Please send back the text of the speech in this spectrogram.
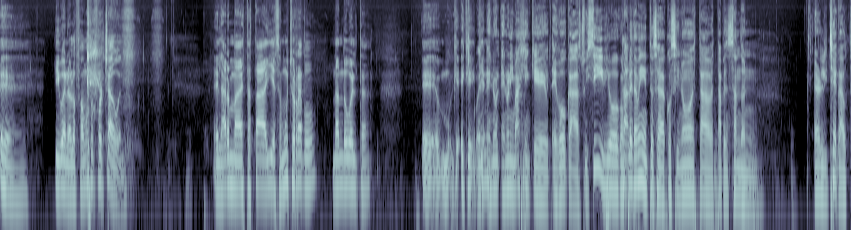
eh, y bueno, los famosos foreshadowing. El arma esta está ahí hace mucho rato, dando vueltas. Eh, mu- que- que- En, ¿quién- en un- en una imagen que evoca suicidio completamente. O sea, Cocinó está, está pensando en early checkout,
